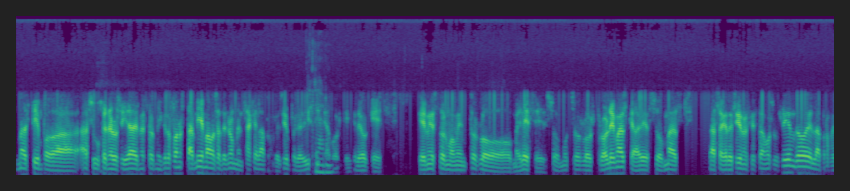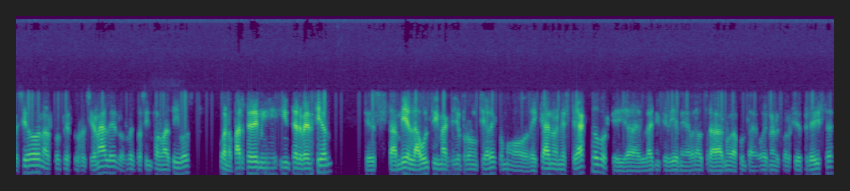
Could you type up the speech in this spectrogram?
más tiempo a, su generosidad en nuestros micrófonos, también vamos a tener un mensaje a la profesión periodística, porque creo que, que en estos momentos lo merece. Son muchos los problemas, cada vez son más las agresiones que estamos sufriendo en la profesión, a los propios profesionales, los retos informativos. Bueno, parte de mi intervención que es también la última que yo pronunciaré como decano en este acto, porque ya el año que viene habrá otra nueva Junta de Gobierno del Colegio de Periodistas,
